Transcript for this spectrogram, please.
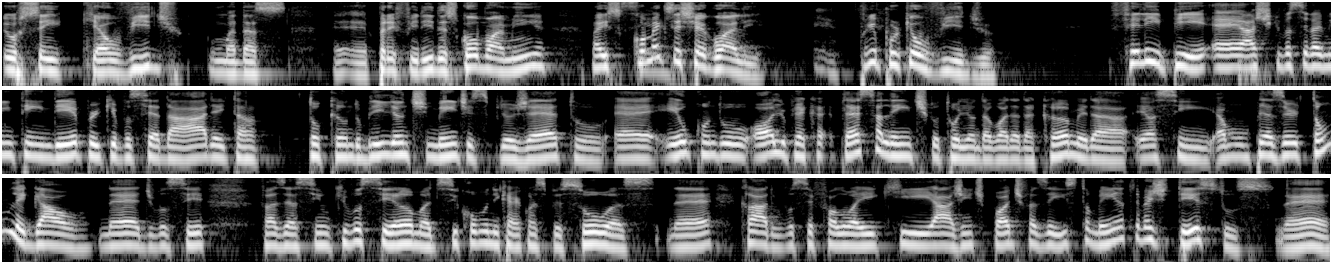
eu sei que é o vídeo, uma das é, preferidas, como a minha, mas Sim. como é que você chegou ali? Por que, por que o vídeo? Felipe, é, acho que você vai me entender porque você é da área e está tocando brilhantemente esse projeto. É, eu, quando olho para essa lente que eu estou olhando agora da câmera, é assim, é um prazer tão legal, né, de você fazer assim o que você ama, de se comunicar com as pessoas, né? Claro, você falou aí que ah, a gente pode fazer isso também através de textos, né?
